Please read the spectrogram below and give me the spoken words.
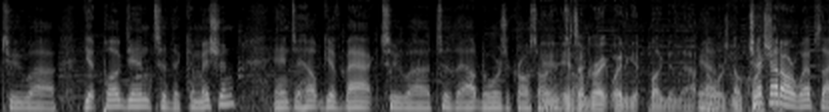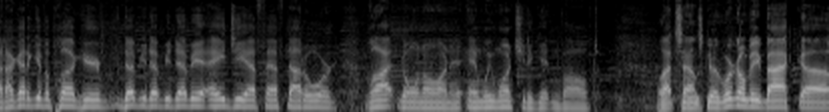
to uh, get plugged into the commission and to help give back to uh, to the outdoors across Arkansas. it's a great way to get plugged into Yeah. outdoors. No question. Check out our website. I got to give a plug here: www.agff.org. A lot going on, and- and we want you to get involved. Well, that sounds good. We're going to be back uh,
